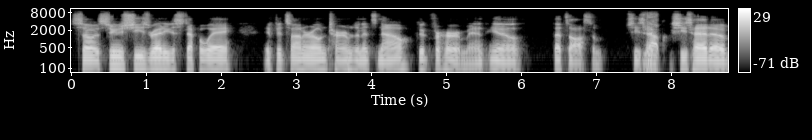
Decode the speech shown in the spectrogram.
So as soon as she's ready to step away, if it's on her own terms and it's now, good for her, man. You know, that's awesome. She's had she's had a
